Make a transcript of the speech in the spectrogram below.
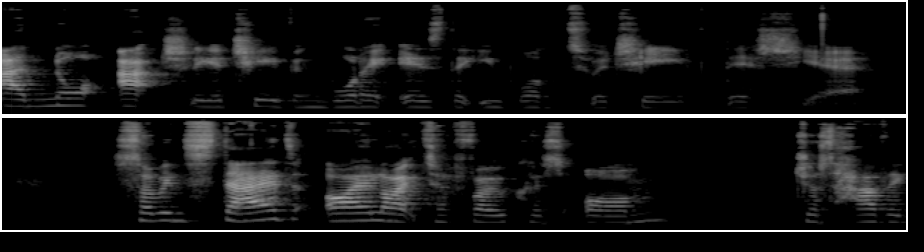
and not actually achieving what it is that you want to achieve this year. So instead, I like to focus on just having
